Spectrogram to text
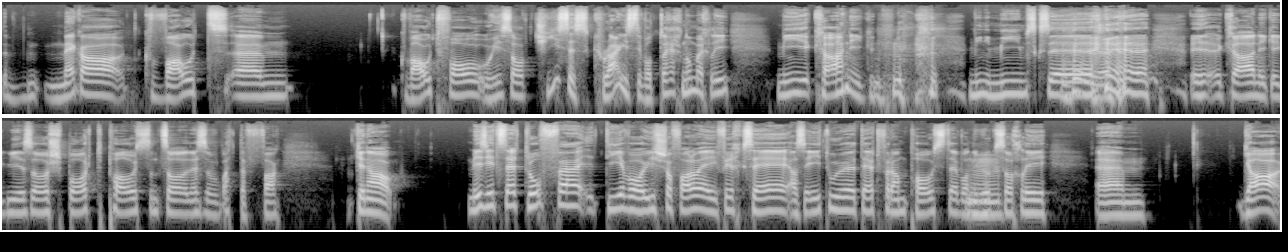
m- mega Gewalt, ähm, gewaltvoll und ich so, Jesus Christ, ich wollte doch echt nur ein bisschen meine, keine Ahnung, meine Memes gesehen, äh, keine Ahnung, irgendwie so Sportposts und so, und dann so, what the fuck. Genau. Wir sind jetzt dort drauf, die, die uns schon folgen, haben vielleicht gesehen, also ich tue dort vor allem posten, wo ich Mhm. wirklich so ein bisschen, ähm, ja,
